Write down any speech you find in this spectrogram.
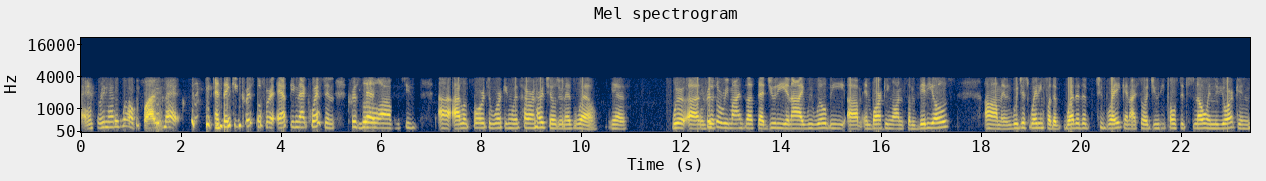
answering that as well before I even ask. and thank you, Crystal, for asking that question. Crystal, yes. um, she's. Uh, I look forward to working with her and her children as well. Yes. We're uh, Crystal reminds us that Judy and I we will be um, embarking on some videos um, and we're just waiting for the weather to, to break. And I saw Judy posted snow in New York, and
